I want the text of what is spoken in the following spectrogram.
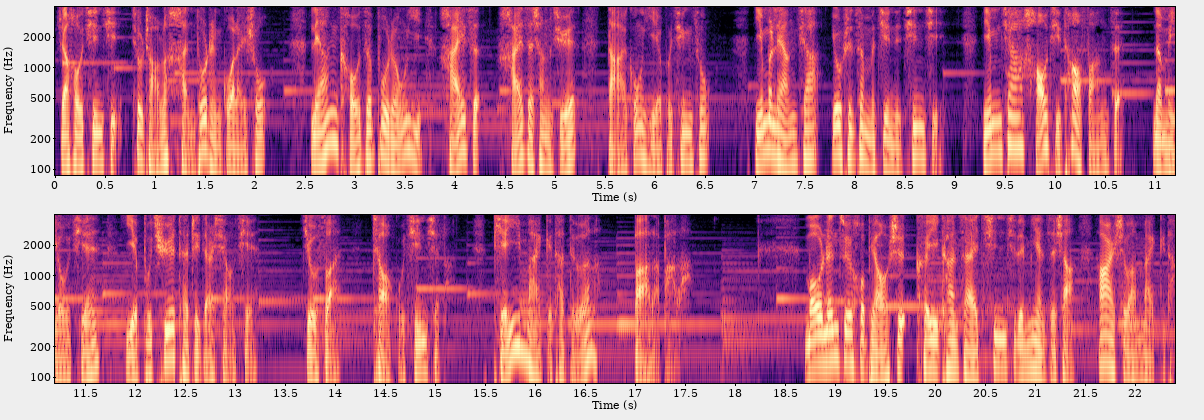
然后亲戚就找了很多人过来说：“两口子不容易，孩子孩子上学，打工也不轻松。你们两家又是这么近的亲戚，你们家好几套房子，那么有钱，也不缺他这点小钱，就算照顾亲戚了，便宜卖给他得了。”巴拉巴拉。某人最后表示可以看在亲戚的面子上，二十万卖给他。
